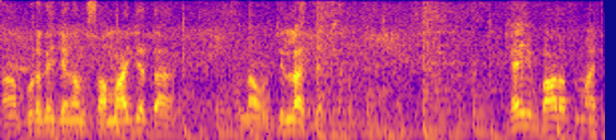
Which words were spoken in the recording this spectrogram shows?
ಆ, ಬುಡಗೈ ಜಂಗಮ ಸಮಾಜದ ನಾವು ಜಿಲ್ಲಾಧ್ಯಕ್ಷರು ಜೈ ಭಾರತ್ ಮಾತೆ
